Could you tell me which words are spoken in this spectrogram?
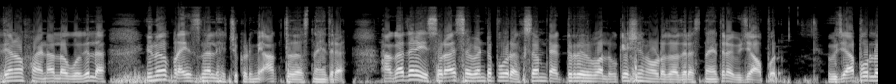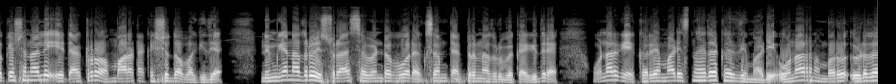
ಇದೇನೋ ಫೈನಲ್ ಆಗೋದಿಲ್ಲ. ಇನ್ನೂ ಪ್ರೈಸ್ನಲ್ಲಿ ಹೆಚ್ಚು ಕಡಿಮೆ ಆಗ್ತದೆ ಸ್ನೇಹಿತರೆ. ಹಾಗಾದರೆ ಈ Swaraj seven two four XM tractor ಇರುವ ಲೊಕೇಶನ್ ನೋಡೋದಾದ್ರೆ ಸ್ನೇಹಿತರೆ ವಿಜಯಪುರ ವಿಜಯಪುರ ಲೊಕೇಶನಲ್ಲಿ ಈ ಟ್ರ್ಯಾಕ್ಟರ್ ಮಾರಾಟಕ್ಕೆ ಶುದ್ಧವಾಗಿದೆ. ನಿಮ್ಗೇನಾದರೂ Swaraj seven two four XM tractor ಏನಾದರೂ ಬೇಕಾಗಿದ್ದರೆ ಓನರ್ಗೆ ಕರೆ ಮಾಡಿ, ಸ್ನೇಹಿತರೆ ಖರೀದಿ ಮಾಡಿ. ಓನರ್ ನಂಬರು ಇಡದ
